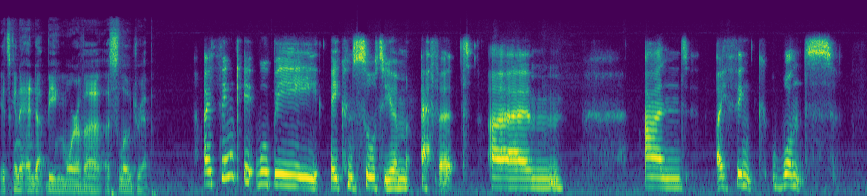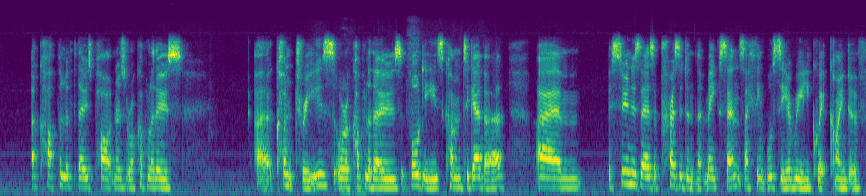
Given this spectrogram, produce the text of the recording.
it's going to end up being more of a, a slow drip? I think it will be a consortium effort. Um, and I think once a couple of those partners or a couple of those uh, countries or a couple of those bodies come together, um, as soon as there's a precedent that makes sense, I think we'll see a really quick kind of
